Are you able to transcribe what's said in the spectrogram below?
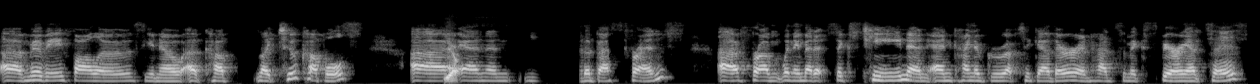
uh, movie follows, you know, a cup like two couples, uh, yep. and then the best friends uh, from when they met at 16 and and kind of grew up together and had some experiences.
